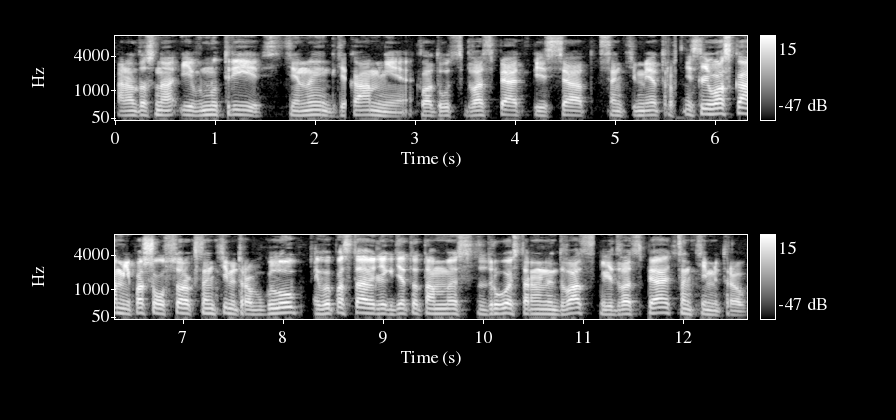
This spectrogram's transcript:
Она должна и внутри стены, где камни кладутся 25-50 сантиметров. Если у вас камни пошел 40 сантиметров вглубь, и вы поставили где-то там с другой стороны 20 или 25 сантиметров,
